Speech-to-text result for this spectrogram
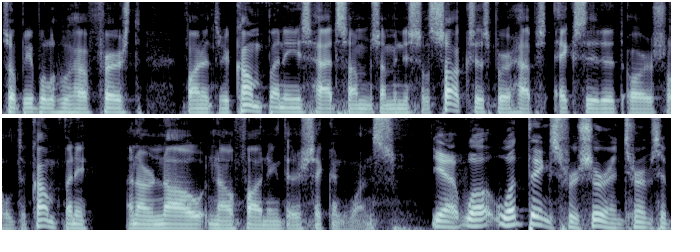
So people who have first founded their companies, had some some initial success, perhaps exited or sold the company, and are now now founding their second ones. Yeah, well, one thing's for sure in terms of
